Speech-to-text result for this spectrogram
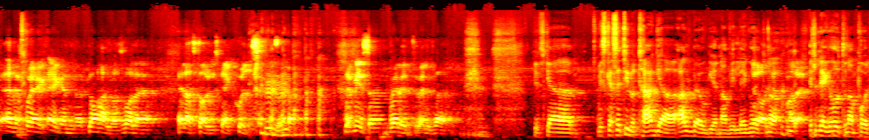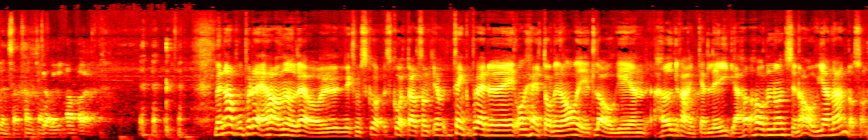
även på egen, egen planhalva, så var det hela stadion skrek skjut. det minns jag väldigt, väldigt väl. Vi ska, vi ska se till att tagga Alvbåge när vi lägger, Ja, ut den här, lägger ut den här podden så att han kan... Jag vill. Men apropå det här nu då, liksom skott, allt sånt. Jag tänker på det, du är helt ordinarie i ett lag i en högrankad liga. Hör, du någonsin av Jan Andersson?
